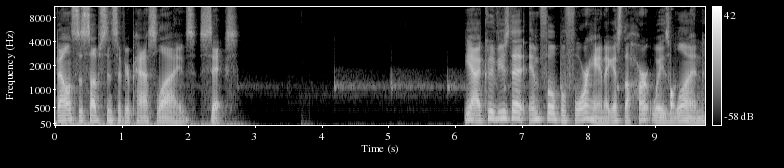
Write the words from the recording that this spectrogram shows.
Balance the substance of your past lives. Six. Yeah, I could have used that info beforehand. I guess the heart weighs one.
